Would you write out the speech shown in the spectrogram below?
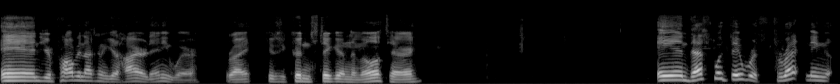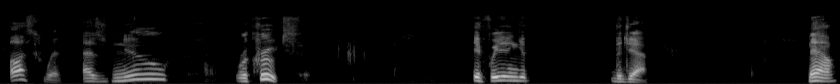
And you're probably not going to get hired anywhere, right? Because you couldn't stick it in the military. And that's what they were threatening us with as new recruits if we didn't get the jab. Now,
